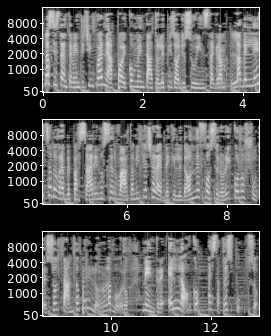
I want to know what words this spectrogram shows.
L'assistente 25enne ha poi commentato l'episodio su Instagram. La bellezza dovrebbe passare inosservata, mi piacerebbe che le donne fossero riconosciute soltanto per il loro lavoro, mentre El Loco è stato espulso.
